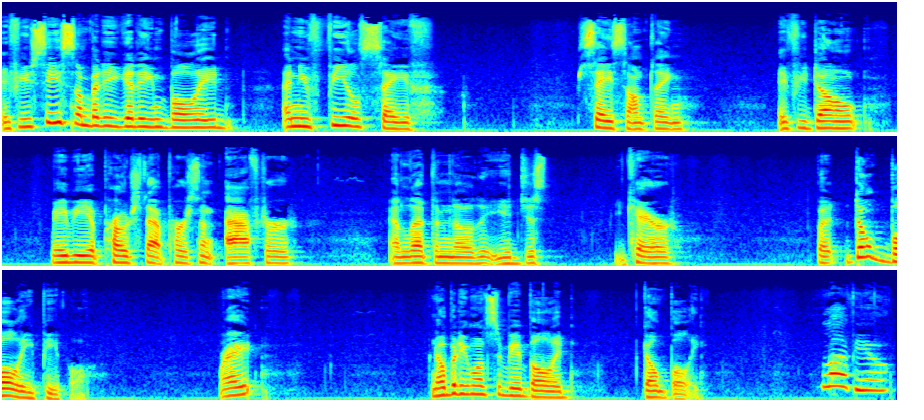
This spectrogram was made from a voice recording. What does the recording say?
If you see somebody getting bullied and you feel safe, say something. If you don't, maybe approach that person after and let them know that you just you care. But don't bully people. Right? Nobody wants to be bullied. Don't bully. Love you.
